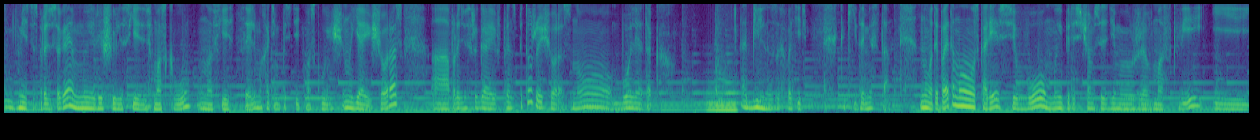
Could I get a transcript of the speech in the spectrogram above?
вместе с продюсером Гаем мы решили съездить в Москву. У нас есть цель, мы хотим посетить Москву еще, ну я еще раз, а продюсер Гай, в принципе, тоже еще раз, но более так обильно захватить какие-то места. Ну вот, и поэтому, скорее всего, мы пересечемся с Димой уже в Москве, и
